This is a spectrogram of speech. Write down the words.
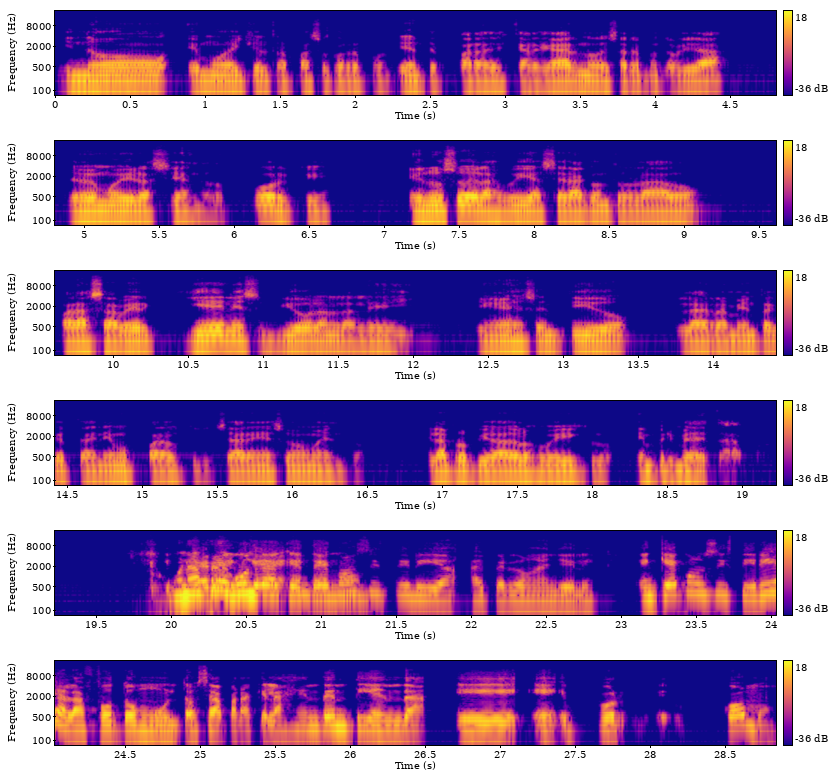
y no hemos hecho el traspaso correspondiente para descargarnos de esa responsabilidad, debemos ir haciéndolo, porque el uso de las vías será controlado para saber quiénes violan la ley. Y en ese sentido, la herramienta que tenemos para utilizar en ese momento es la propiedad de los vehículos en primera etapa. Una Pero ¿en pregunta qué- que ¿En qué consistiría? Ay, perdón, Angeli. ¿En qué consistiría la fotomulta? O sea, para que la gente entienda eh, eh, por, eh, cómo.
